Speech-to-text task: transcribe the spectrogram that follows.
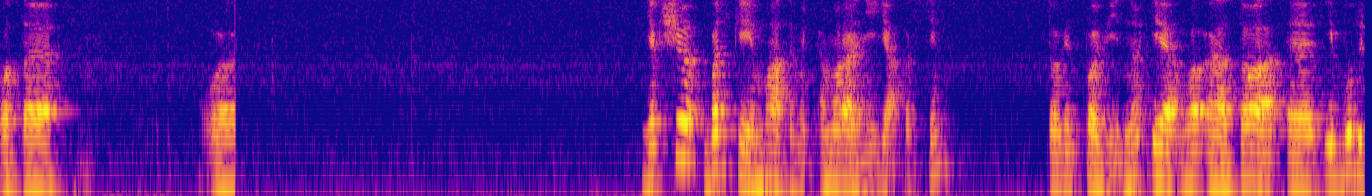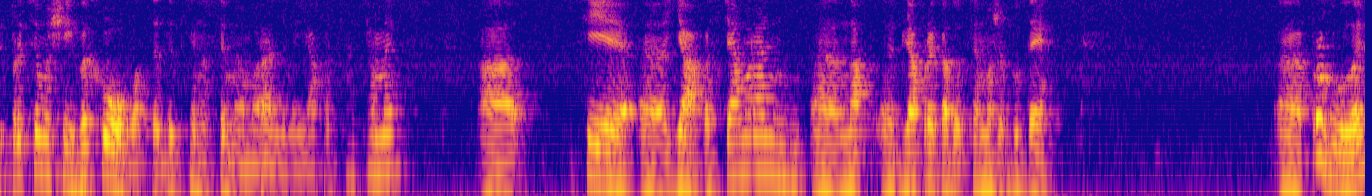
от, Якщо батьки матимуть аморальні якості, то відповідно і, е, е, то, е, і будуть при цьому ще й виховувати дитину з цими аморальними якостями, ці якості аморальні, для прикладу, це може бути прогули,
